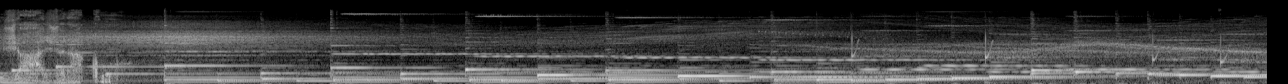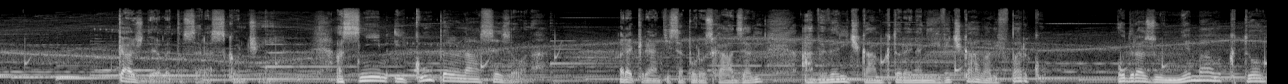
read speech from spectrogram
žážraku. Každé leto sa raz skončí. A s ním i kúpeľná sezóna. Rekreanti sa porozchádzali a veveričkám, ktoré na nich vyčkávali v parku, odrazu nemal kto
